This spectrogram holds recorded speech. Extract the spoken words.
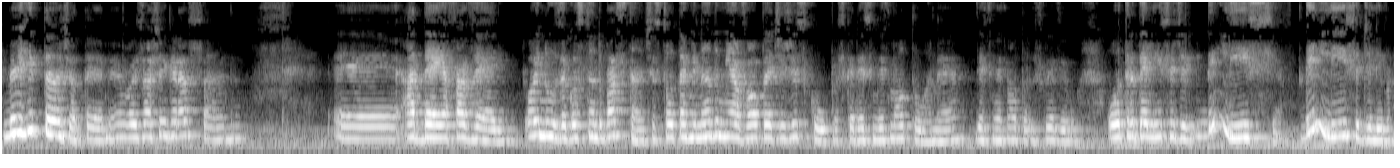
Meio irritante até, né? Mas eu achei engraçada. É, a Deia Faveri. Oi, Nusa, gostando bastante. Estou terminando Minha Avó Pede Desculpas, que é desse mesmo autor, né? Desse mesmo autor, escreveu. Outra delícia de... Delícia! Delícia de livro.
